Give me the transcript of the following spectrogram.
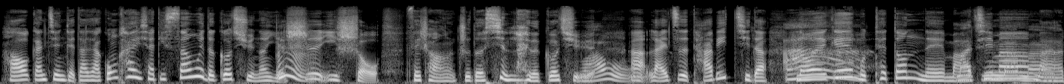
好，赶紧给大家公开一下第三位的歌曲呢，也是一首非常值得信赖的歌曲。哇哦，啊，来自塔比奇的《너에게못했던내마지막말은》，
